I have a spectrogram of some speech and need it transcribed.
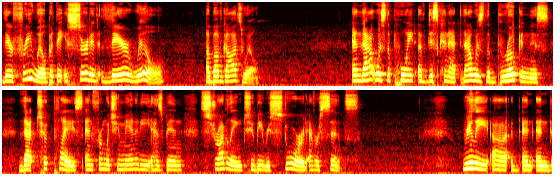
their free will, but they asserted their will above God's will. And that was the point of disconnect. That was the brokenness that took place and from which humanity has been struggling to be restored ever since really uh, and and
